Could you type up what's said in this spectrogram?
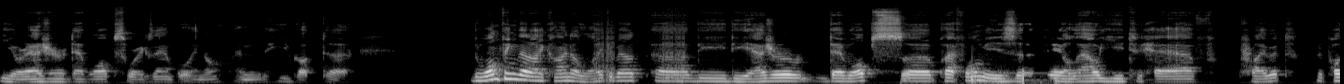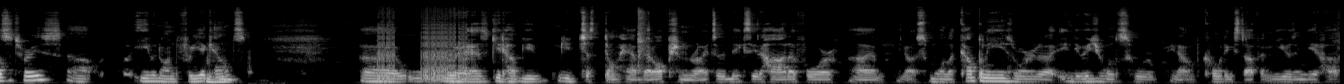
your Azure DevOps, for example, you know, and you've got uh, the one thing that I kind of like about uh, the the Azure DevOps platform is they allow you to have private repositories, even on free mm-hmm. accounts. Mm-hmm uh, whereas GitHub, you you just don't have that option, right? So it makes it harder for uh, you know smaller companies or uh, individuals who are you know coding stuff and using GitHub.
